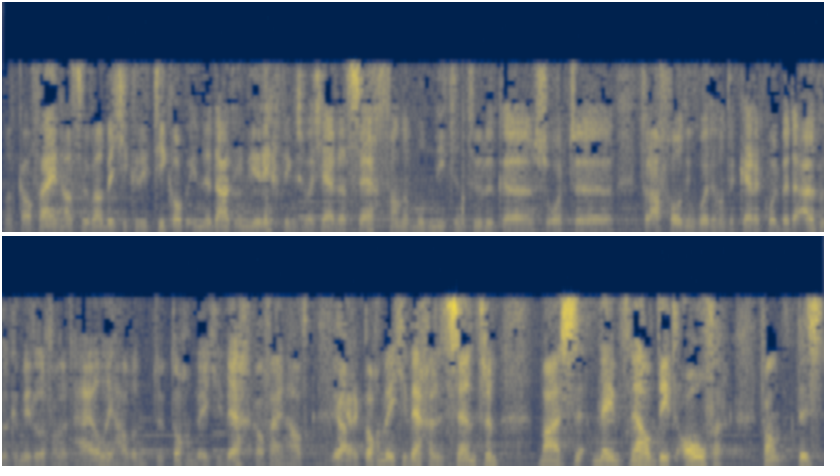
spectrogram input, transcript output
want Calvijn had er wel een beetje kritiek op, inderdaad in die richting, zoals jij dat zegt, van het moet niet natuurlijk uh, een soort uh, verafgoding worden, want de kerk hoort bij de uiterlijke middelen van het heil, die hadden natuurlijk toch een beetje weg, Calvijn haalt de Ja. kerk toch een beetje weg uit het centrum, maar ze neemt wel dit over. Van, dus,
